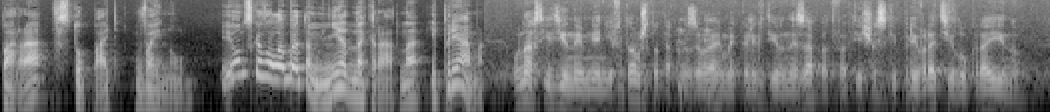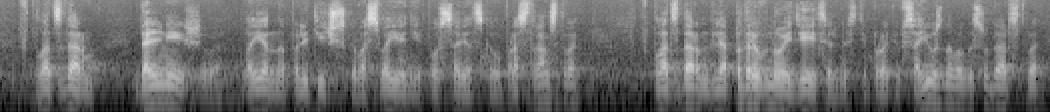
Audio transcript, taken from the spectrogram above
пора вступать в войну. И он сказал об этом неоднократно и прямо. У нас единое мнение в том, что так называемый коллективный Запад фактически превратил Украину в плацдарм дальнейшего военно-политического освоения постсоветского пространства, в плацдарм для подрывной деятельности против союзного государства –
